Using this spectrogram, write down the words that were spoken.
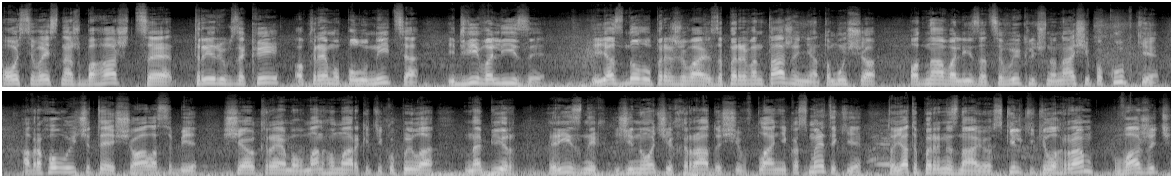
Ось весь наш багаж це три рюкзаки, окремо полуниця і дві валізи. І я знову переживаю за перевантаження, тому що одна валіза це виключно наші покупки. А враховуючи те, що Алла собі ще окремо в Манго-маркеті купила набір різних жіночих радощів в плані косметики, то я тепер не знаю, скільки кілограм важить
